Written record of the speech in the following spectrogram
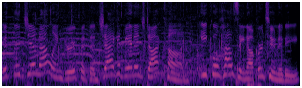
with the Jim Allen Group at thejagadvantage.com. Equal housing opportunity.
